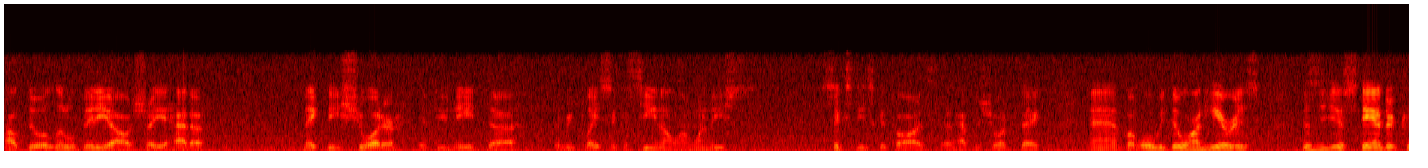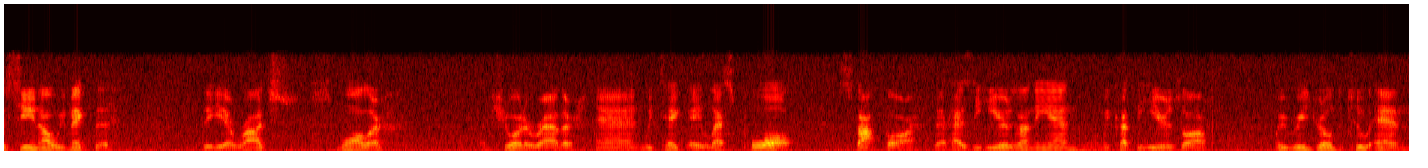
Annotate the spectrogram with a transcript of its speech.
I'll do a little video. I'll show you how to make these shorter if you need uh, to replace a casino on one of these 60s guitars that have the short thing. And but what we do on here is this is your standard casino. We make the the uh, rods smaller, uh, shorter rather, and we take a Les Paul stop bar that has the ears on the end, and we cut the ears off. We re-drill the two ends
